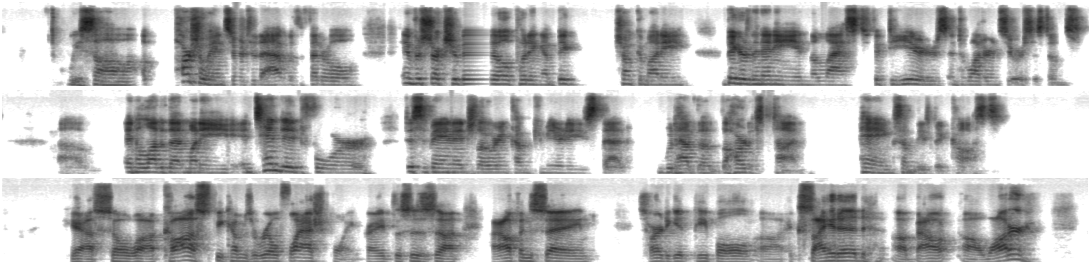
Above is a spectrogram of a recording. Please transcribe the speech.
We saw a partial answer to that with the federal infrastructure bill putting a big chunk of money, bigger than any in the last 50 years, into water and sewer systems. Um, and a lot of that money intended for disadvantaged lower income communities that would have the, the hardest time paying some of these big costs. Yeah, so uh, cost becomes a real flashpoint, right? This is, uh, I often say, it's hard to get people uh, excited about uh, water.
